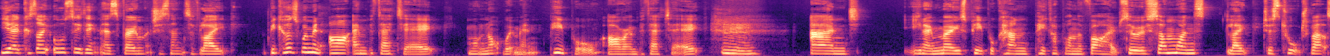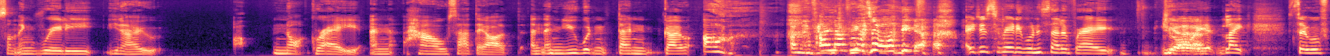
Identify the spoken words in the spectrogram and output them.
Yeah, because I also think there's very much a sense of like because women are empathetic. Well, not women, people are empathetic, mm. and you know most people can pick up on the vibe. So if someone's like just talked about something really, you know, not great and how sad they are, and then you wouldn't then go, oh. I love my life. I just really want to celebrate joy. Yeah. Like so, of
